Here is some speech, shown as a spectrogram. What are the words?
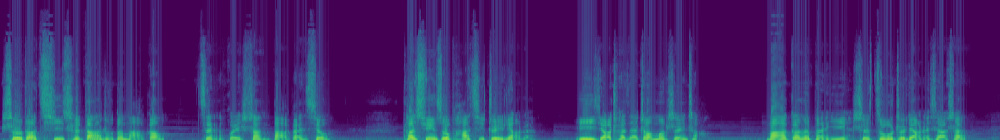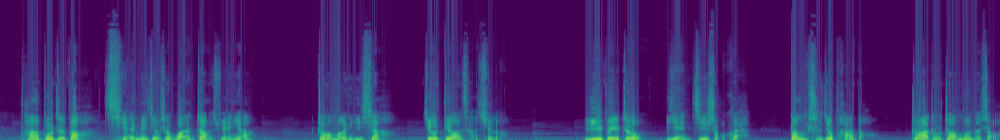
受到奇耻大辱的马刚怎会善罢甘休？他迅速爬起追两人，一脚踹在赵梦身上。马刚的本意是阻止两人下山，他不知道前面就是万丈悬崖，赵梦一下就掉下去了。于北洲眼疾手快，当时就趴倒抓住赵梦的手，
